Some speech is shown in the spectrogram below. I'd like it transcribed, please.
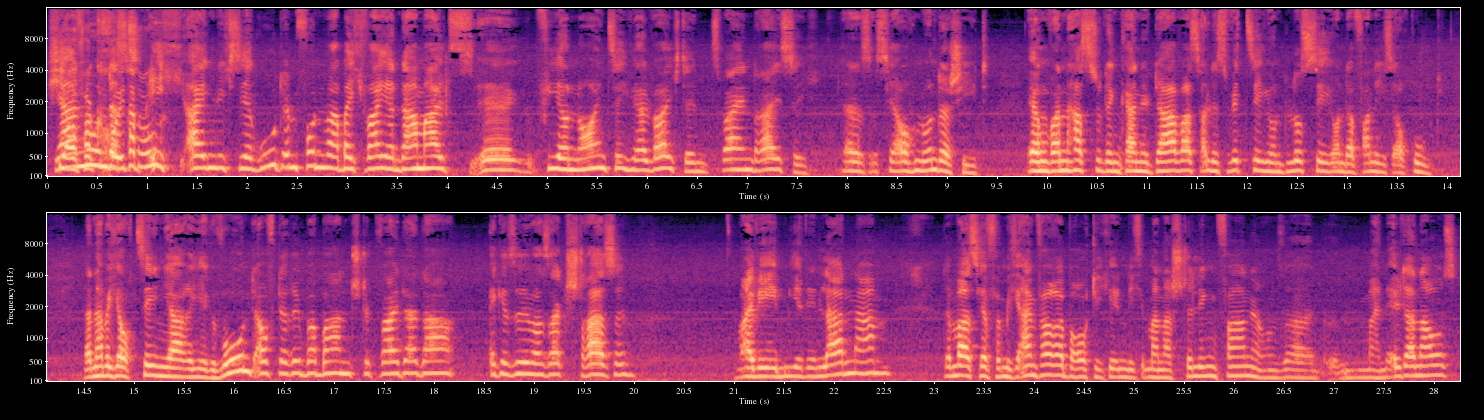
hier ja, auf der nun, das habe ich eigentlich sehr gut empfunden, aber ich war ja damals äh, 94, wie alt war ich denn? 32. Ja, das ist ja auch ein Unterschied. Irgendwann hast du denn keine da, war's alles witzig und lustig und da fand ich es auch gut. Dann habe ich auch zehn Jahre hier gewohnt auf der Reeperbahn, ein Stück weiter da, Ecke Silbersackstraße, weil wir eben hier den Laden haben. Dann war es ja für mich einfacher, brauchte ich eben nicht immer nach Stillingen fahren, in unser, in mein Elternhaus.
